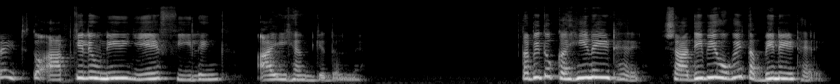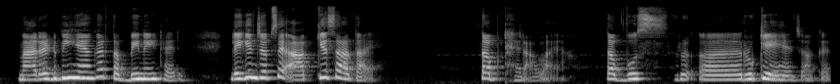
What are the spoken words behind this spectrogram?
Right right? तो आपके लिए उन्हें ये फीलिंग आई है उनके दिल में। तभी तो कहीं नहीं ठहरे। शादी भी हो गई, तब भी नहीं ठहरे। मैरिड भी हैं अगर, तब भी नहीं ठहरे। लेकिन जब से आपके साथ आए, तब ठहराव आया। तब वो रुके हैं जाकर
